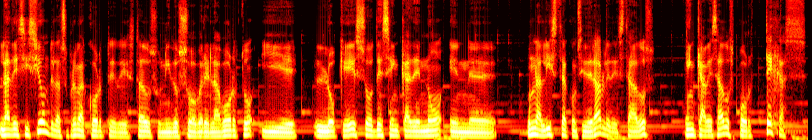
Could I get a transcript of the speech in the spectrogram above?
la decisión de la Suprema Corte de Estados Unidos sobre el aborto y eh, lo que eso desencadenó en eh, una lista considerable de estados encabezados por Texas,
